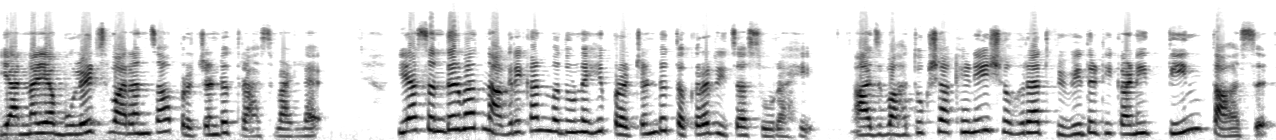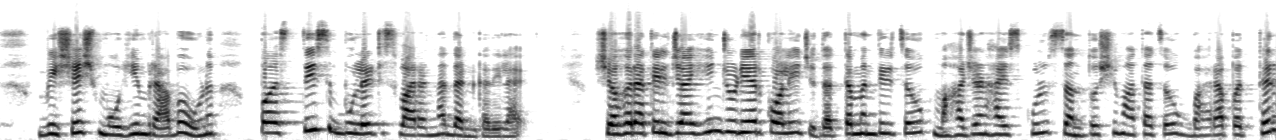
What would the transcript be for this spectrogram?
यांना या बुलेट स्वारांचा प्रचंड त्रास वाढलाय. या संदर्भात नागरिकांमधूनही प्रचंड तक्रारीचा सूर आहे. आज वाहतूक शाखेने शहरात विविध ठिकाणी तीन तास विशेष मोहीम राबवून पस्तीस बुलेट स्वारांना दणका दिलाय. शहरातील जय हिंद ज्युनियर कॉलेज दत्त मंदिर चौक महाजन हायस्कूल संतोषी माता चौक बारा पत्थर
